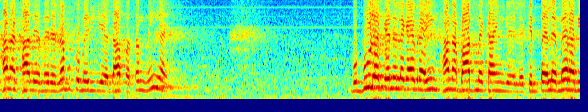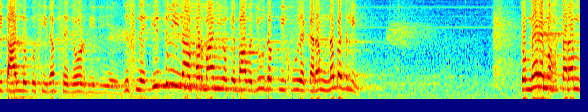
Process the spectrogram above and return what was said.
کھانا کھا لے، میرے رب کو میری یہ ادا پسند نہیں آئی۔ وہ بوڑھا کہنے لگا، ابراہیم، کھانا بعد میں کھائیں گے، لیکن پہلے میرا بھی تعلق اسی رب سے جوڑ دیجیے جس نے اتنی نافرمانیوں کے باوجود اپنی خوئے کرم نہ بدلی. تو میرے محترم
